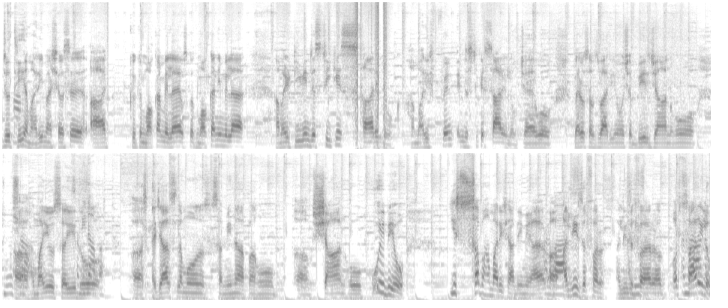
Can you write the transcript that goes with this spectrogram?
جو تھی ہاں۔ ہماری ماشاء سے آج کیونکہ موقع ملا ہے اس کو موقع نہیں ملا۔ ہماری ٹی وی انڈسٹری کے سارے لوگ ہماری فلم انڈسٹری کے سارے لوگ چاہے وہ بیرو سبزواری ہوں شبیر جان ہوں ہمایوں سعید ہو اعجاز اسلم ہو سمینہ آپا ہوں شان ہو کوئی بھی ہو یہ سب ہماری شادی میں آیا۔ علی ظفر علی ظفر اور سارے لوگ۔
